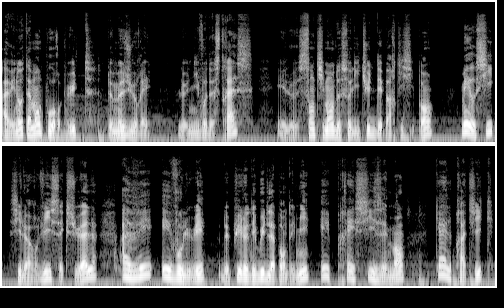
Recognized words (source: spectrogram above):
avaient notamment pour but de mesurer le niveau de stress et le sentiment de solitude des participants, mais aussi si leur vie sexuelle avait évolué depuis le début de la pandémie et précisément quelles pratiques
